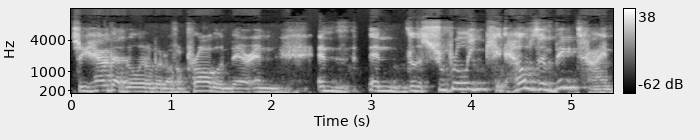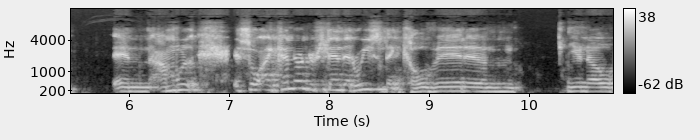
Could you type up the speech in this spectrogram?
So you have that little bit of a problem there, and and and the Super League helps them big time and I'm so I kind of understand that reason that COVID and you know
